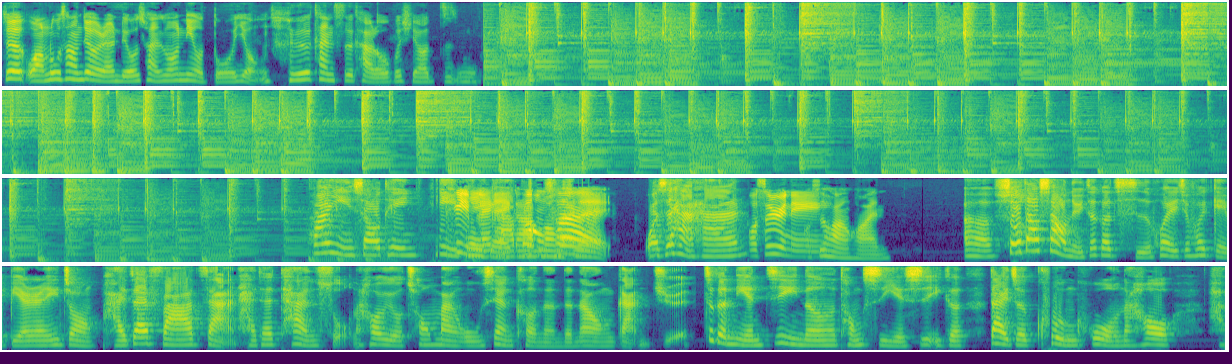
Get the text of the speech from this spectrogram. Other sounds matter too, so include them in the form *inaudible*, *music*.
就是网络上就有人流传说你有多勇，*laughs* 就是看斯卡罗不需要字幕。收听《一美卡卡梦我是涵涵。我是雨宁，我是环环，呃，说到少女这个词汇，就会给别人一种还在发展、还在探索，然后有充满无限可能的那种感觉。这个年纪呢，同时也是一个带着困惑，然后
